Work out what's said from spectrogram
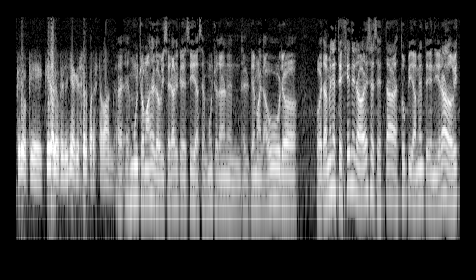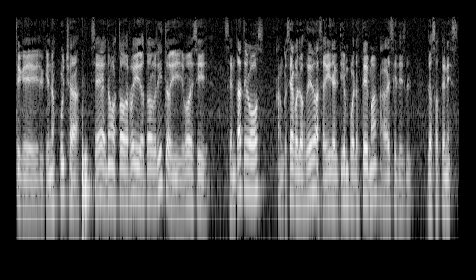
creo que, que era lo que tenía que ser para esta banda. Eh, Es mucho más de lo visceral que decías, es mucho también en el tema laburo. Porque también este género a veces está estúpidamente denigrado, viste, que el que no escucha, "Eh, no, todo ruido, todo grito, y vos decís, sentate vos, aunque sea con los dedos, a seguir el tiempo de los temas, a ver si les- lo sostenés.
